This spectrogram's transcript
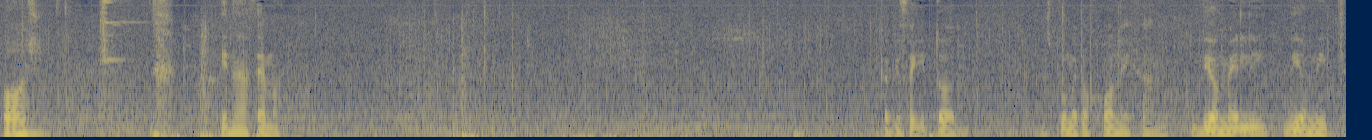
Πώς; Είναι ένα θέμα. Κάποιο φαγητό, ας πούμε το honey ham. Δύο μέλι, δύο meat.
